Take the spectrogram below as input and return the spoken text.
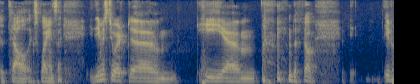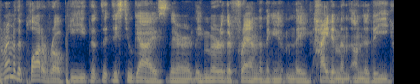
uh, tell explains. that Jimmy Stewart, um, he um, in the film. If you remember the plot of Rope, he the, the, these two guys they they murder their friend and they and they hide him in, under the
